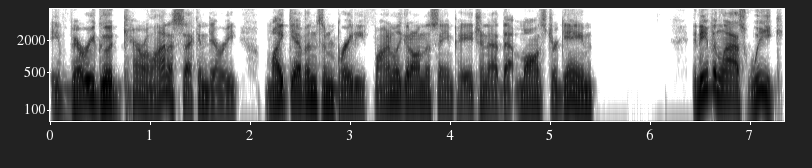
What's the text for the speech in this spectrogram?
a very good Carolina secondary, Mike Evans and Brady finally get on the same page and had that monster game. And even last week,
